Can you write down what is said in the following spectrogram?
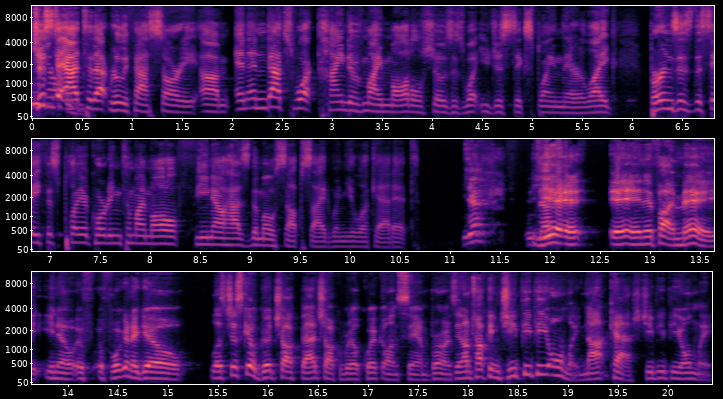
Just to add to that really fast, sorry. Um, and, and that's what kind of my model shows is what you just explained there. Like Burns is the safest play according to my model. Finau has the most upside when you look at it. Yeah. Exactly. Yeah. And if I may, you know, if, if we're going to go, let's just go good chalk, bad chalk real quick on Sam Burns. And I'm talking GPP only, not cash, GPP only.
